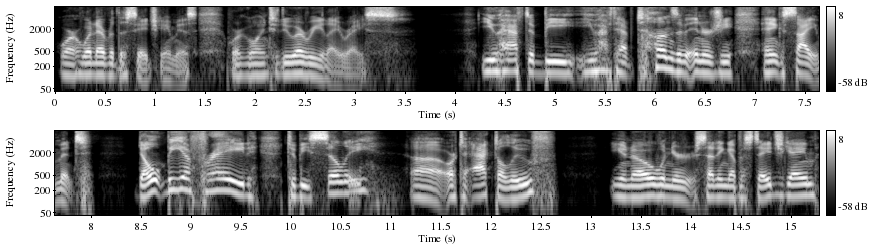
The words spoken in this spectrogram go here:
or whatever the stage game is. We're going to do a relay race. You have to be you have to have tons of energy and excitement. Don't be afraid to be silly uh, or to act aloof. You know, when you're setting up a stage game,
